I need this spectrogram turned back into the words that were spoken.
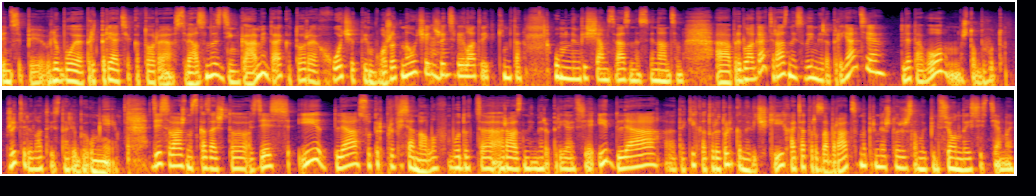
принципе, любое предприятие, которое связано с деньгами, да, которое хочет и может научить жителей Латвии каким-то умным вещам, связанным с финансом, а, предлагать разные свои мероприятия для того, чтобы вот жители Латвии стали бы умнее. Здесь важно сказать, что здесь и для суперпрофессионалов будут э, разные мероприятия, и для э, таких, которые только новички, хотят разобраться, например, что же самой пенсионной системой.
